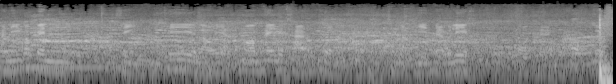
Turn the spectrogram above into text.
อันนี้ก็เป็นสิ่งที่เราอยากมอบให้ลูกค้าทุกคนสำหรับยีนไลบรารีโอเคครับ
